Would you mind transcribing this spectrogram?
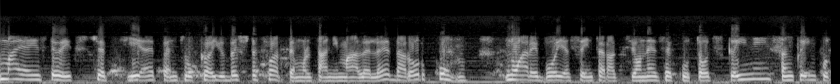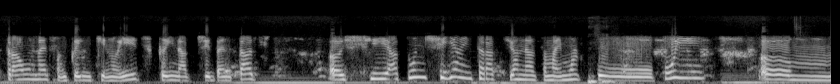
Maia este o excepție pentru că iubește foarte mult animalele, dar oricum nu are voie să interacționeze cu toți câinii. Sunt câini cu traume, sunt câini chinuiți, câini accidentați, Uh, și atunci și ea interacționează mai mult cu puii, um,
